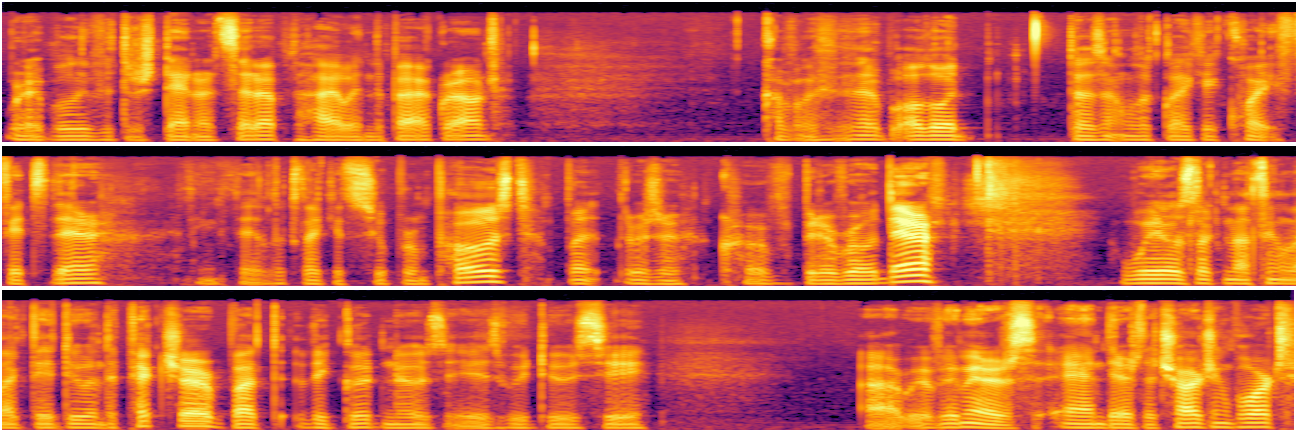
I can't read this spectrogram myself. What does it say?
what I believe is their standard setup the highway in the background. Covering although it doesn't look like it quite fits there. I think that looks like it's superimposed but there's a curved bit of road there Wheels look nothing like they do in the picture, but the good news is we do see uh, rear view mirrors. And there's the charging port.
